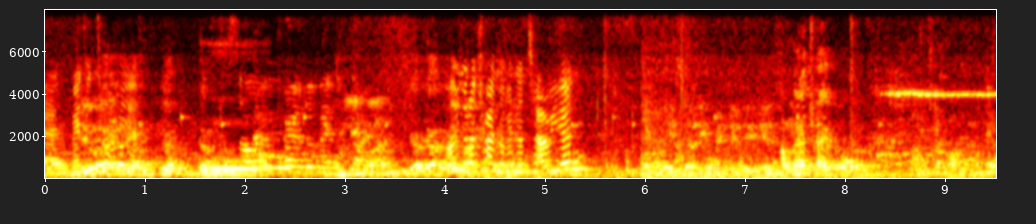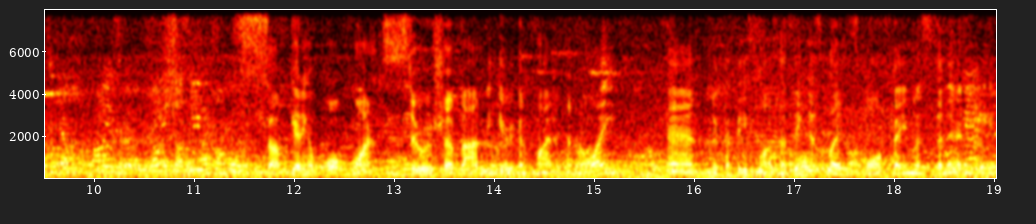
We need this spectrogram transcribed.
and vegetarian. Ooh. So, you gonna try the vegetarian? I'm gonna try pork. Okay, yeah. Pork is good. Pork So I'm getting a pork one. This is the Rusha banh mi here you can find in Hanoi. And look at these ones. I think this place is more famous than any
